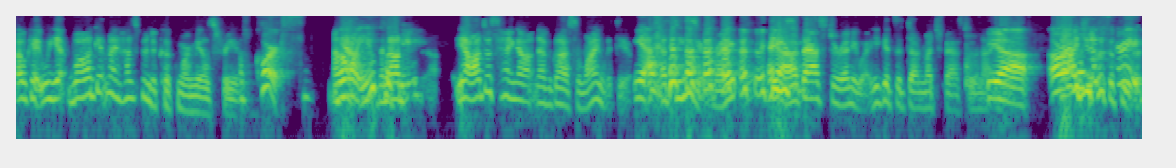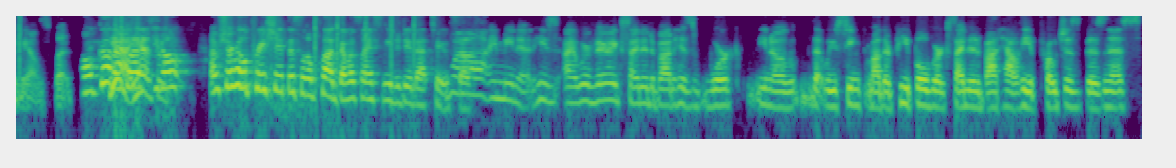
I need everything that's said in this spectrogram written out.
Okay, well, yeah, well, I'll get my husband to cook more meals for you. Of course. I don't yeah, want you cooking. I'll, yeah, I'll just hang out and have a glass of wine with you. Yeah, that's easier, right? And yeah. he's faster anyway. He gets it done much faster than I yeah. do. All right, I well, do cook great. a few meals, but oh, good. Yeah, yeah, you know, I'm sure he'll appreciate this little plug. That was nice of you to do that too. Well, so. I mean it. He's I, we're very excited about his work. You know that we've seen from other people. We're excited about how he approaches business,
